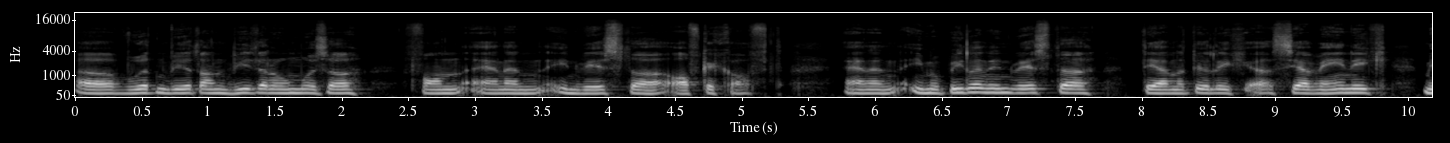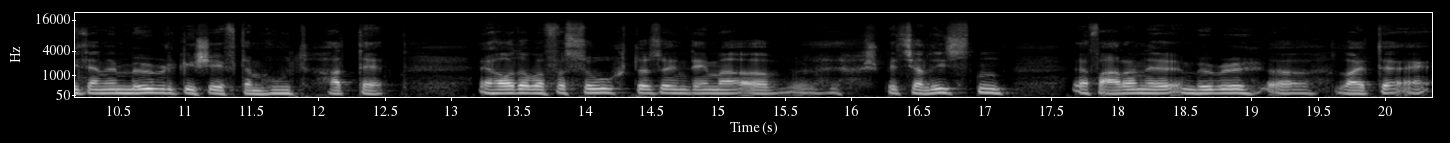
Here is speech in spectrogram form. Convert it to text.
äh, wurden wir dann wiederum also von einem Investor aufgekauft einen Immobilieninvestor, der natürlich äh, sehr wenig mit einem Möbelgeschäft am Hut hatte. Er hat aber versucht, also indem er äh, Spezialisten, erfahrene Möbelleute äh,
